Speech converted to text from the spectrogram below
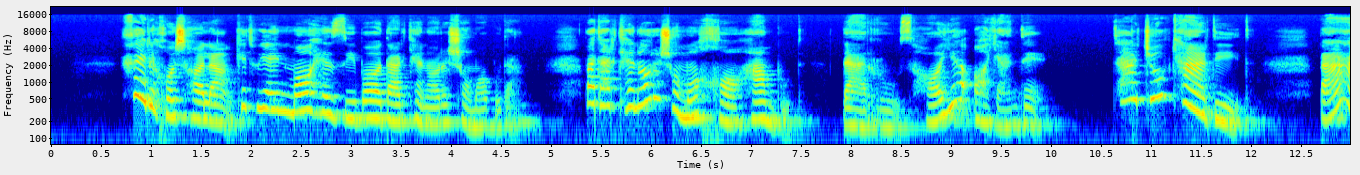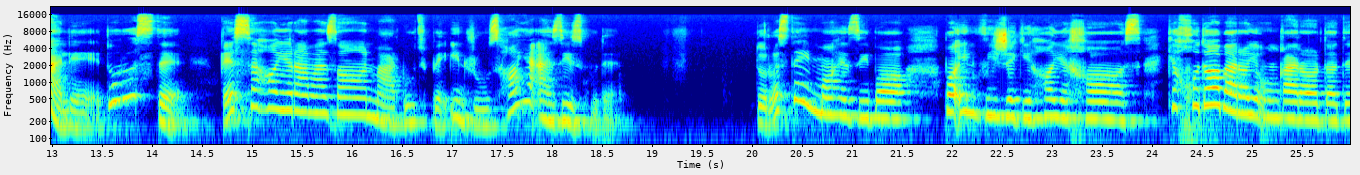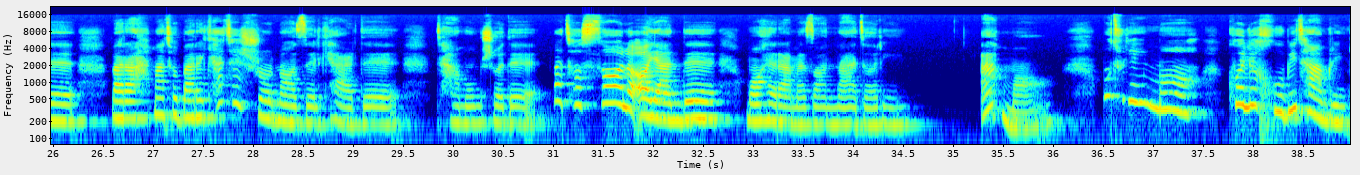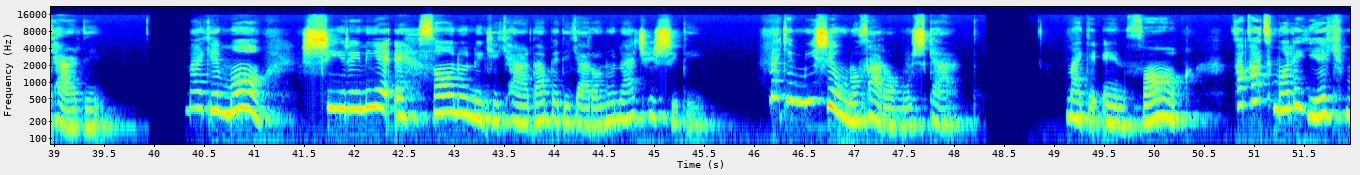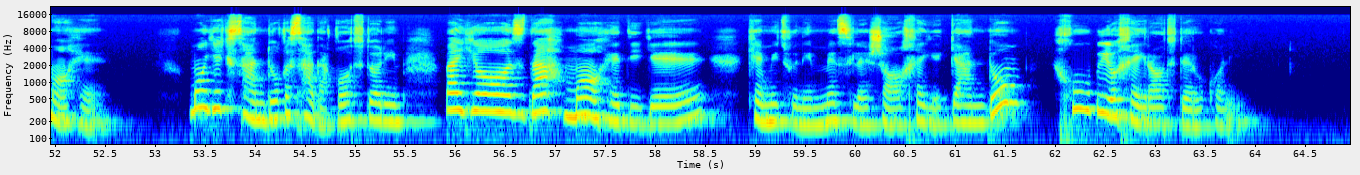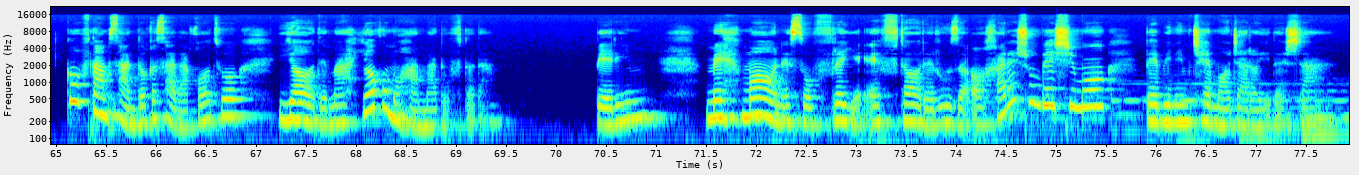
خیلی خوشحالم که توی این ماه زیبا در کنار شما بودم و در کنار شما خواهم بود در روزهای آینده. تعجب کردید؟ بله درسته. قصه های رمضان مربوط به این روزهای عزیز بوده. درست این ماه زیبا با این ویژگی های خاص که خدا برای اون قرار داده و رحمت و برکتش رو نازل کرده تموم شده و تا سال آینده ماه رمضان نداریم. اما ما توی این ماه کلی خوبی تمرین کردیم. مگه ما شیرینی احسان و نیکی کردن به دیگران رو نچشیدیم؟ مگه میشه اونو فراموش کرد؟ مگه انفاق فقط مال یک ماهه؟ ما یک صندوق صدقات داریم و یازده ماه دیگه که می‌تونیم مثل شاخه گندم خوبی و خیرات درو کنیم. گفتم صندوق صدقات و یاد محیا و محمد افتادم. بریم مهمان سفره افتار روز آخرشون بشیم و ببینیم چه ماجرایی داشتن.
